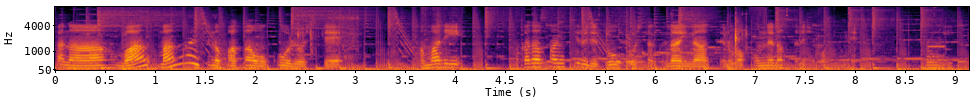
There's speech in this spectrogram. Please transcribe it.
かなワン万が一のパターンを考慮して、あまり高田さんキルでどうこうしたくないなっていうのは本音だったりしますね。41800。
